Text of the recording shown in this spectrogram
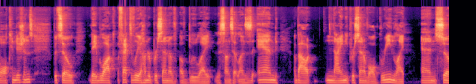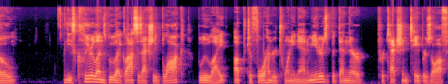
all conditions. But so they block effectively 100% of, of blue light, the sunset lenses, and about 90% of all green light. And so these clear lens blue light glasses actually block blue light up to 420 nanometers, but then their protection tapers off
